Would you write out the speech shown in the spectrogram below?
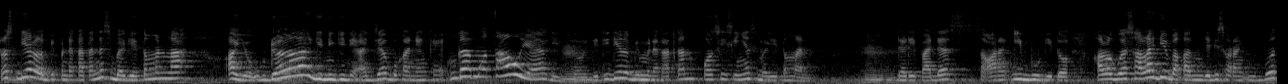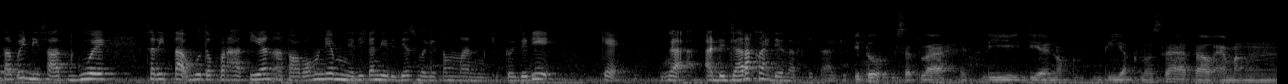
Terus dia lebih pendekatannya sebagai temen lah oh ya udahlah gini-gini aja bukan yang kayak nggak mau tahu ya gitu Hmm. jadi dia lebih mendekatkan posisinya sebagai teman Hmm. daripada seorang ibu gitu. Kalau gue salah dia bakal menjadi seorang ibu, tapi di saat gue cerita butuh perhatian atau apa pun dia menjadikan diri dia sebagai teman gitu. Jadi kayak nggak ada jarak lah di antara kita gitu. Itu setelah di diagnosa atau emang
